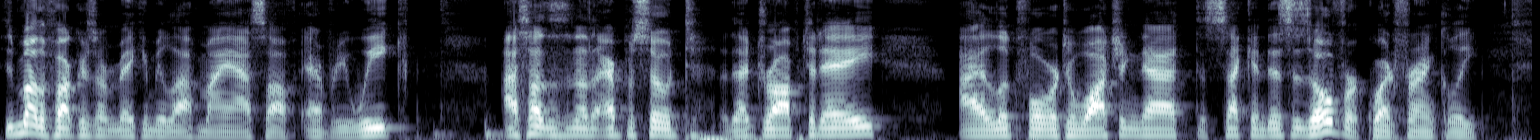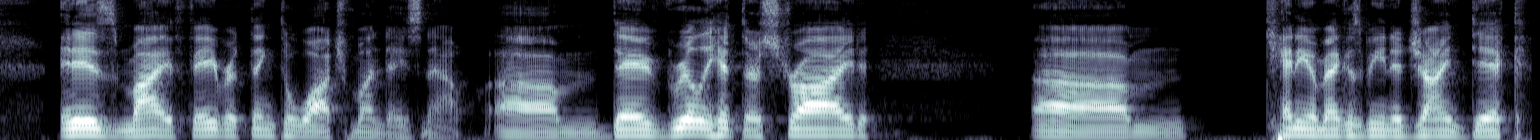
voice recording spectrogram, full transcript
These motherfuckers are making me laugh my ass off every week. I saw this another episode that dropped today. I look forward to watching that the second this is over, quite frankly. It is my favorite thing to watch Mondays now. Um, they've really hit their stride. Um, Kenny Omega's being a giant dick.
